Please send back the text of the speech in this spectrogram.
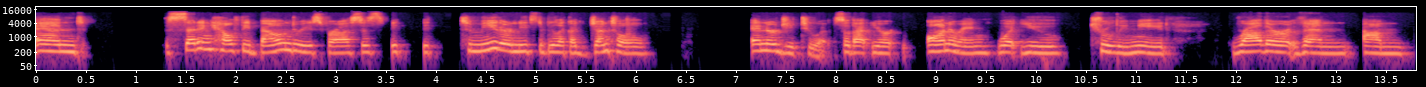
And setting healthy boundaries for us is it, it to me there needs to be like a gentle energy to it so that you're honoring what you truly need rather than um,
